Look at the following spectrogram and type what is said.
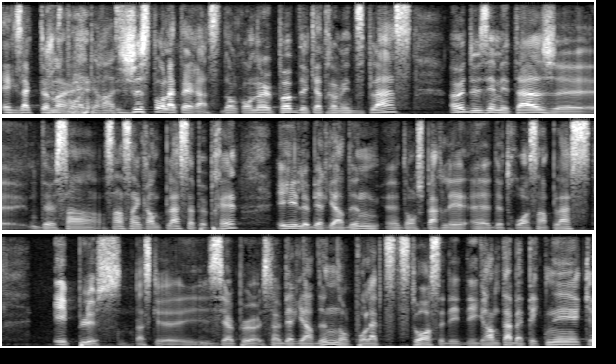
Exactement. Juste pour la terrasse. Juste pour la terrasse. Donc, on a un pub de 90 places, un deuxième étage euh, de 100, 150 places à peu près, et le Beer Garden dont je parlais de 300 places et plus, parce que c'est un peu un- c'est un beer garden. Donc, pour la petite histoire, c'est des, des grandes tables à pique-nique.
